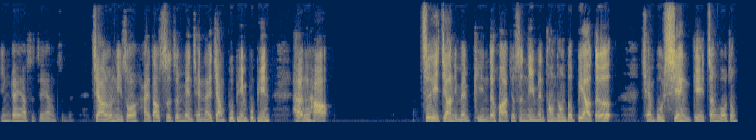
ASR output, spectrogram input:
应该要是这样子的。假如你说还到师尊面前来讲不平不平，很好。这叫你们平的话，就是你们通通都不要得，全部献给真佛宗，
